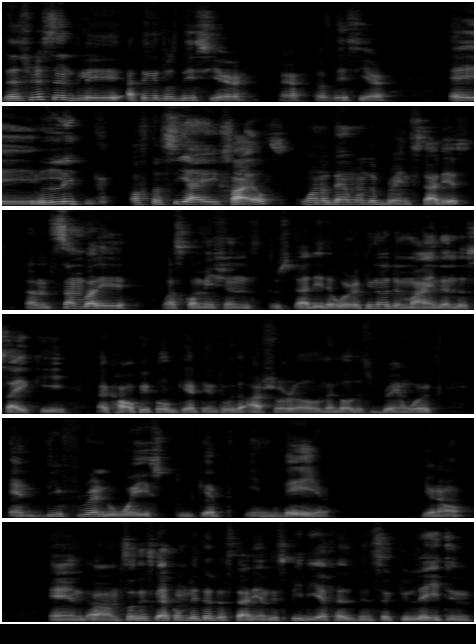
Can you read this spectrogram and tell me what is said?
there's recently I think it was this year. Yeah, it was this year. A leak of the CIA files. One of them on the brain studies. Um, somebody was commissioned to study the working of the mind and the psyche, like how people get into the astral realm and all this brain works, and different ways to get in there. You know, and um, so this guy completed the study, and this PDF has been circulating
